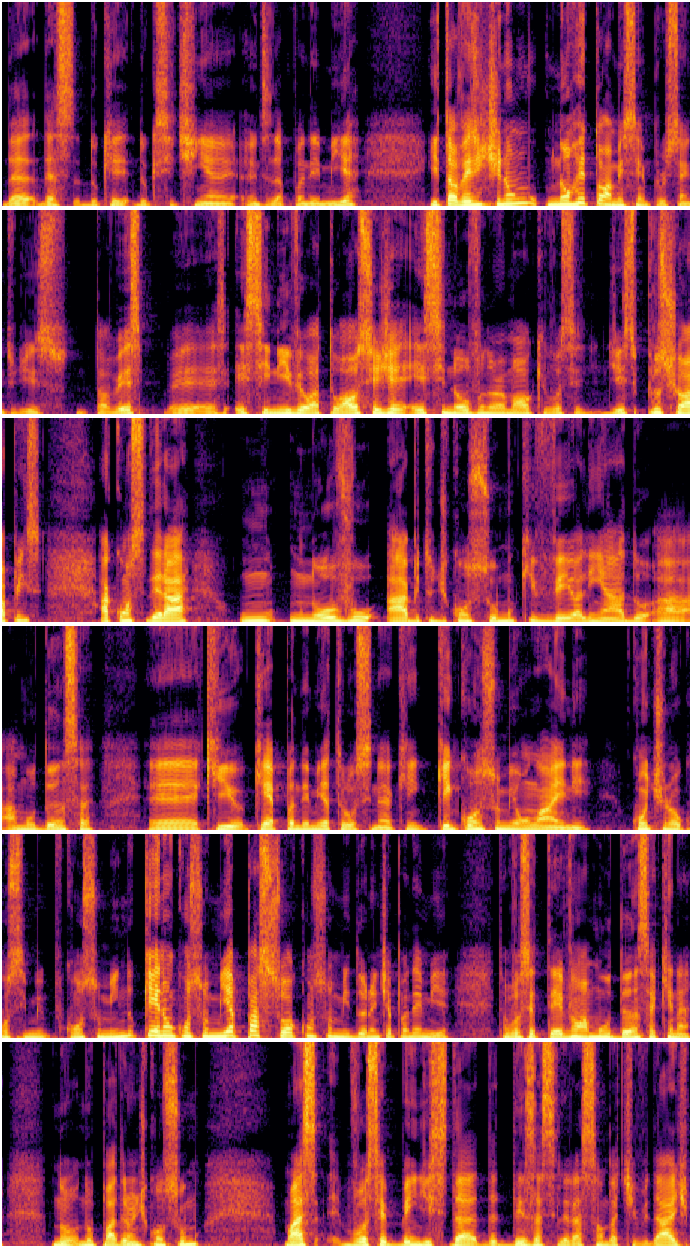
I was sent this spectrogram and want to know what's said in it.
da, dessa, do, que, do que se tinha antes da pandemia. E talvez a gente não, não retome 100% disso. Talvez é, esse nível atual seja esse novo normal que você disse para os shoppings, a considerar um, um, novo hábito de consumo que veio alinhado à, à mudança é, que, que a pandemia trouxe. Né? Quem, quem consumia online continuou consumindo, quem não consumia passou a consumir durante a pandemia. Então você teve uma mudança aqui na, no, no padrão de consumo, mas você bem disse da, da, desaceleração da atividade,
